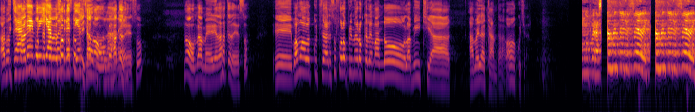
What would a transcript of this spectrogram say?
a porque se besó con No, déjate de eso. No, hombre, Amelia, déjate de eso. Eh, vamos a escuchar, eso fue lo primero que le mandó la Michi a Amelia Alcántara. Vamos a escuchar. Con operación eres fea de eres fea de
